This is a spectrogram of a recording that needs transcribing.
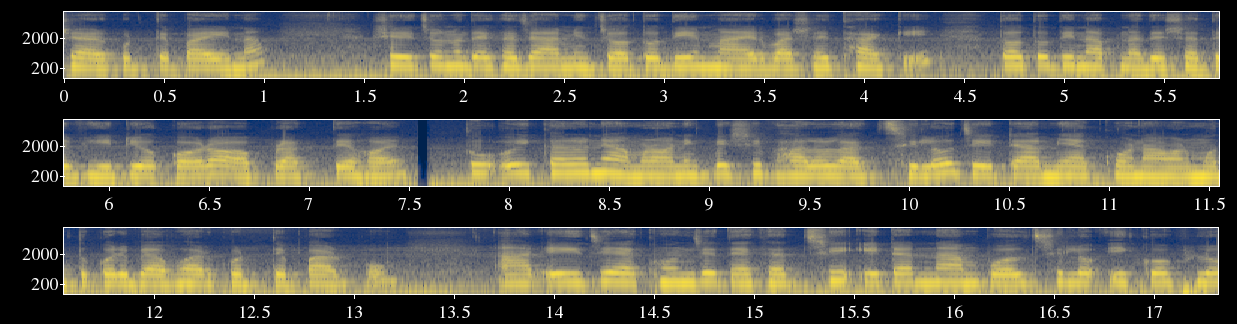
শেয়ার করতে পারি না। সেই জন্য দেখা যায় আমি যতদিন মায়ের বাসায় থাকি, ততদিন আপনাদের সাথে ভিডিও করা অফ রাখতে হয়। তো ওই কারণে আমার অনেক বেশি ভালো লাগছিল যেটা আমি এখন আমার মতো করে ব্যবহার করতে পারব। আর এই যে এখন যে দেখাচ্ছি, এটার নাম বলছিল EcoFlow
